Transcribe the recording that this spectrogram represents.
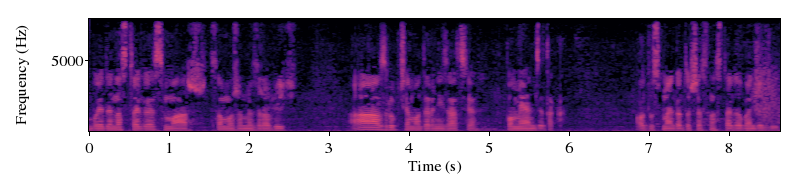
bo 11 jest marsz. Co możemy zrobić? A zróbcie modernizację pomiędzy tak. Od 8 do 16 będzie git.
